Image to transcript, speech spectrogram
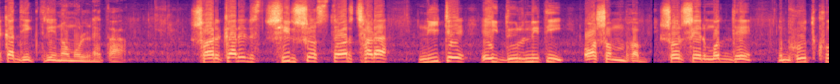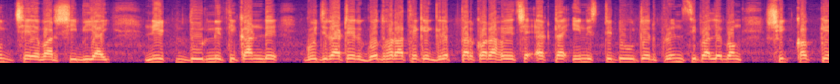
একাধিক তৃণমূল নেতা। সরকারের শীর্ষ স্তর ছাড়া নিটে এই দুর্নীতি অসম্ভব। সোর্সের মধ্যে ভূত খুঁজছে এবার সিবিআই। নিট দুর্নীতি কাণ্ডে গুজরাটের গোধরা থেকে গ্রেপ্তার করা হয়েছে একটা ইনস্টিটিউটের প্রিন্সিপাল এবং শিক্ষককে।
